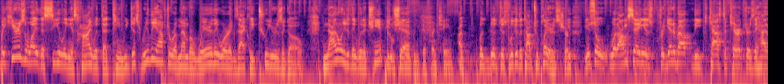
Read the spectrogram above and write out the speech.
But here's why the ceiling is high with that team. We just really have to remember where they were exactly two years ago. Not only did they win a championship, completely different team. I, but just look at the top two players. Sure. You, you, so what I'm saying is, forget about the cast of characters they had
